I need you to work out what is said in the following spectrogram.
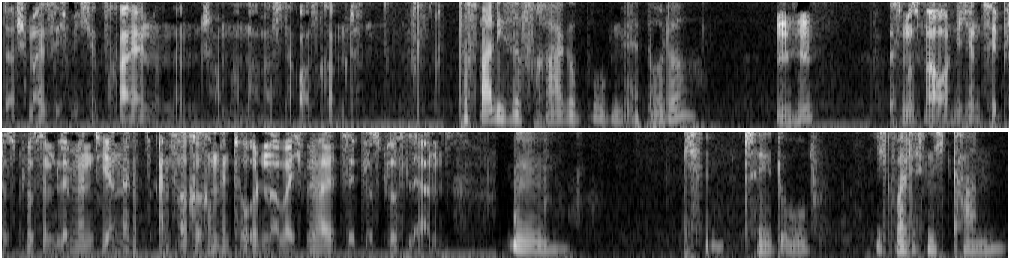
da schmeiße ich mich jetzt rein und dann schauen wir mal, was da rauskommt. Das war diese Fragebogen-App, oder? Mhm. Das muss man auch nicht in C++ implementieren. Da gibt's einfachere Methoden, aber ich will halt C++ lernen. Hm. Ich finde C doof. Ich, weil ich es nicht kann.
